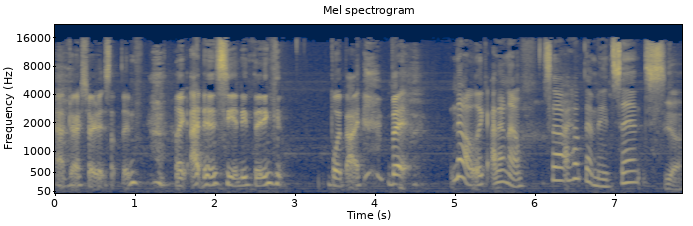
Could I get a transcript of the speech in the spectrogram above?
after I started something. Like I didn't see anything. Boy, bye. But no, like I don't know. So I hope that made sense. Yeah.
